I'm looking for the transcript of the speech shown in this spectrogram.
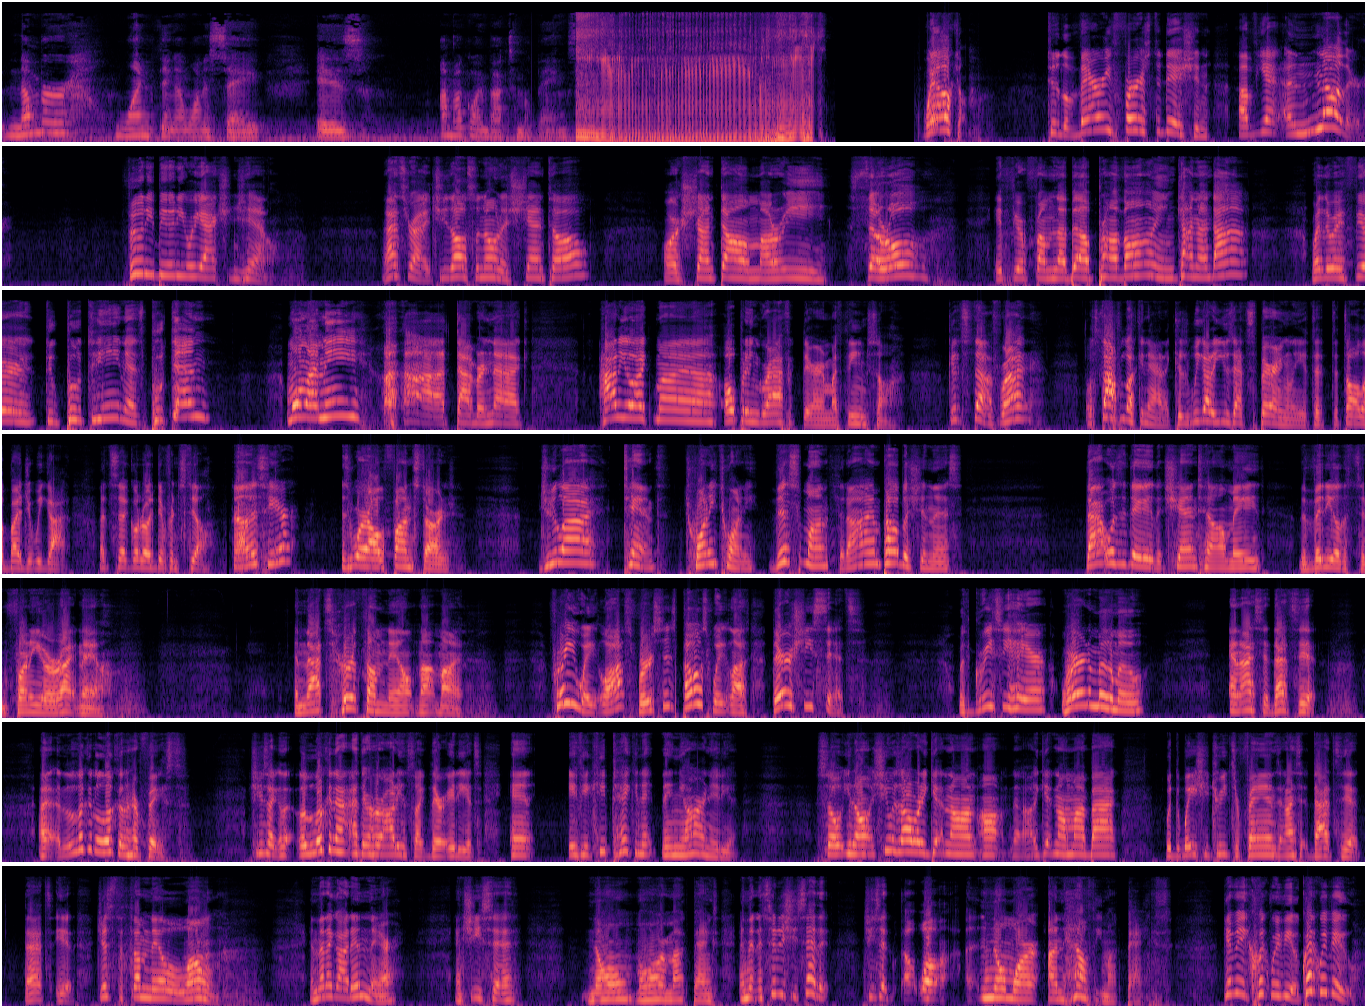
Number one thing I want to say is I'm not going back to mukbangs. Welcome to the very first edition of yet another Foodie Beauty Reaction channel. That's right, she's also known as Chantal or Chantal Marie Sarault if you're from La Belle Province in Canada, whether if you're to poutine as Putin Mon ami! Tabernacle. How do you like my uh, opening graphic there and my theme song? Good stuff, right? Well, stop looking at it, because we got to use that sparingly. It's, that's all the budget we got. Let's uh, go to a different still. Now, this here is where all the fun started. July 10th, 2020, this month that I am publishing this, that was the day that Chantal made the video that's in front of you right now. And that's her thumbnail, not mine. Pre weight loss versus post weight loss. There she sits with greasy hair, wearing a moo And I said, that's it. Look at the look on her face. She's like uh, looking at, at her audience like they're idiots. And if you keep taking it, then you are an idiot. So you know she was already getting on, on uh, getting on my back with the way she treats her fans, and I said, "That's it, that's it." Just the thumbnail alone. And then I got in there, and she said, no more mukbangs. And then as soon as she said it, she said, oh, well, uh, no more unhealthy mukbangs. Give me a quick review, quick review.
